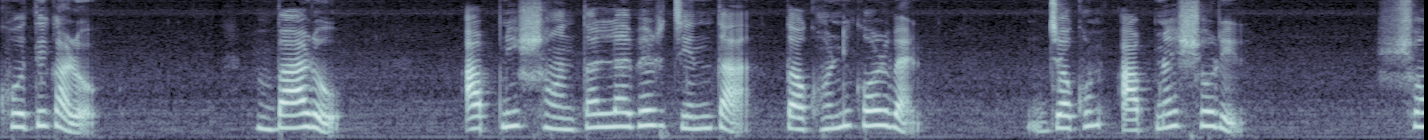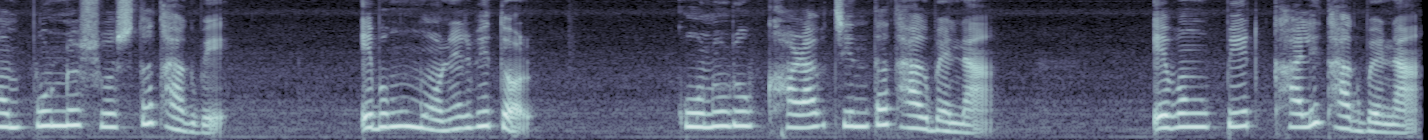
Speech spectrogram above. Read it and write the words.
ক্ষতিকারক। বারো, আপনি সন্তান লাভের চিন্তা তখনই করবেন যখন আপনার শরীর সম্পূর্ণ সুস্থ থাকবে এবং মনের ভিতর কোনোরূপ খারাপ চিন্তা থাকবে না। এবং পেট খালি থাকবে না।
